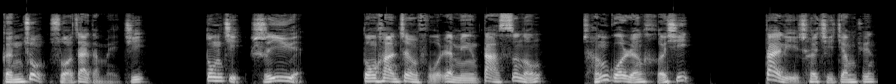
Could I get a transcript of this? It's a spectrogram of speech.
耿仲所在的美姬。冬季十一月，东汉政府任命大司农陈国人何西代理车骑将军，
